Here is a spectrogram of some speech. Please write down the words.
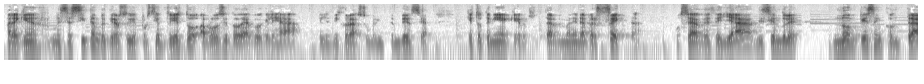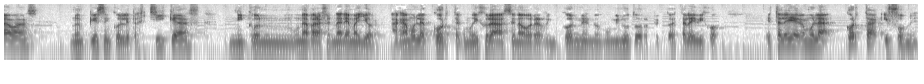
para quienes necesitan retirar su 10%. Y esto a propósito de algo que les, ha, que les dijo la superintendencia, que esto tenía que resultar de manera perfecta. O sea, desde ya diciéndole, no empiecen con trabas, no empiecen con letras chicas, ni con una parafernalia mayor. Hagámosla corta, como dijo la senadora Rincón en un minuto respecto a esta ley, dijo, esta ley hagámosla corta y fome.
